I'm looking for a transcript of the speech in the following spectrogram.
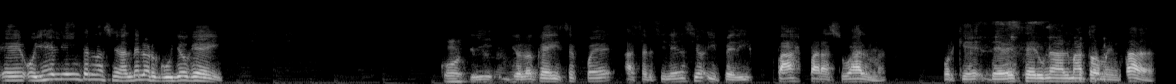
eh, hoy es el Día Internacional del Orgullo Gay. Y yo lo que hice fue hacer silencio y pedir paz para su alma, porque debe ser una alma atormentada.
